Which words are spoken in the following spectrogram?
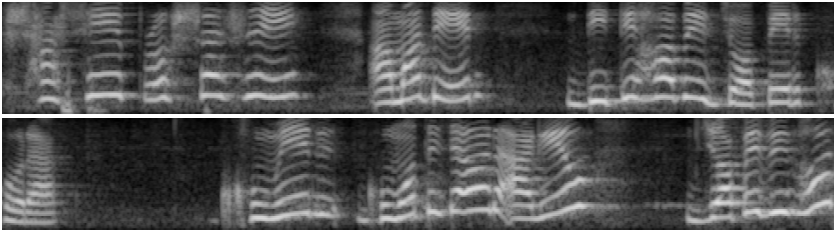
শ্বাসে প্রশ্বাসে আমাদের দিতে হবে জপের খোরাক। ঘুমের, ঘুমোতে যাওয়ার আগেও জপে বিভোর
